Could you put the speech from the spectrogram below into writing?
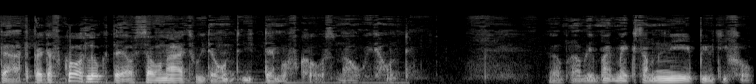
that. But of course look they are so nice we don't eat them of course. No we don't I'll probably might make some near beautiful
